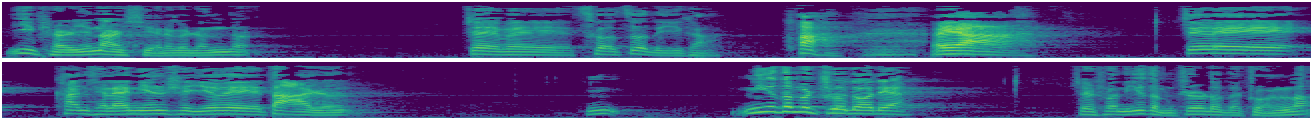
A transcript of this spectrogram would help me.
一撇一捺写了个人字儿。这位测字的一看，哈，哎呀，这位看起来您是一位大人。你你怎么知道的？这说你怎么知道的？准了。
